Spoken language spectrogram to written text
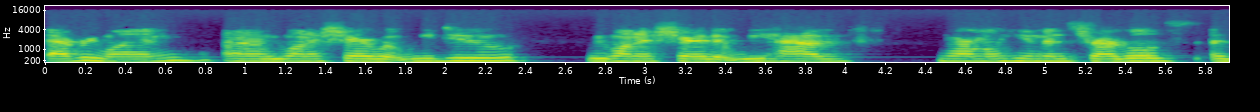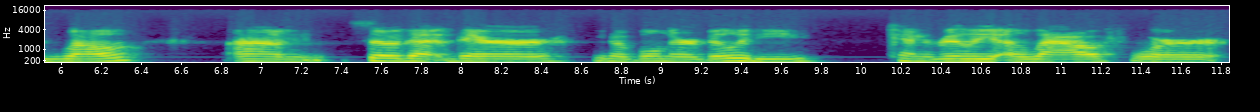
everyone. Um, we want to share what we do. We want to share that we have normal human struggles as well, um, so that their you know vulnerability can really allow for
